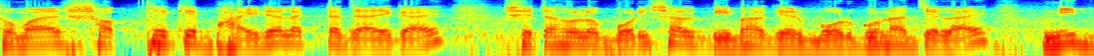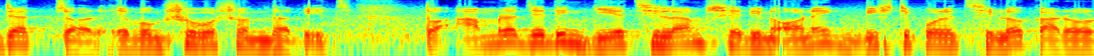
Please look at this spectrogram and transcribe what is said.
সময়ের সব থেকে ভাইরাল একটা জায়গায়, সেটা হলো বরিশাল বিভাগের বরগুনা জেলায় নিদ্রাচর এবং শুভ সন্ধ্যা বীচ। তো আমরা যেদিন গিয়েছিলাম, সেদিন অনেক বৃষ্টি পড়েছিল, কারণ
